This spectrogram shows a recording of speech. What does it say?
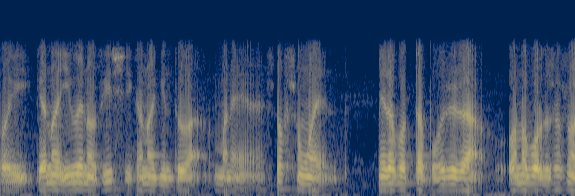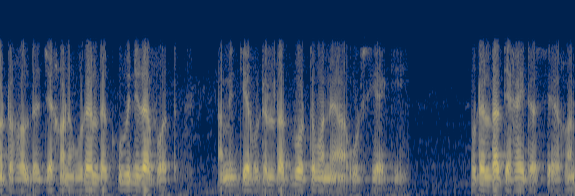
ওই কেন ইউএন অফিস এখানে কিন্তু মানে সব সময় নিরাপত্তা প্রহরীরা অনবরত সবসময় টহল দেয়। যেখানে হোটেলটা খুবই নিরাপদ। আমি যে হোটেলটা বর্তমানে উঠছি আর কি, হোটেলটা দেখাইতেছে এখন।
